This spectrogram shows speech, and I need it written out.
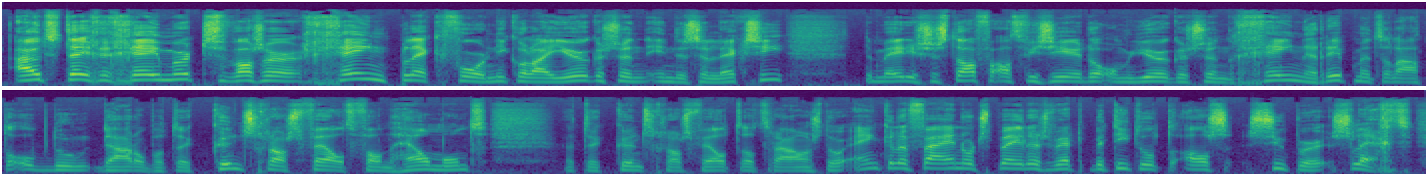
Uit tegen Gemert was er geen plek voor Nicolai Jurgensen in de selectie. De medische staf adviseerde om Jurgensen geen ritme te laten opdoen daar op het eh, kunstgrasveld van Helmond. Het eh, kunstgrasveld dat trouwens door enkele Feyenoord-spelers werd betiteld als super slecht.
